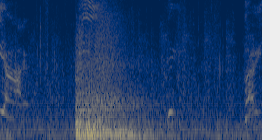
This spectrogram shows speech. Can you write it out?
Yeah! Hey!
